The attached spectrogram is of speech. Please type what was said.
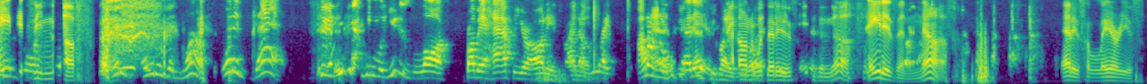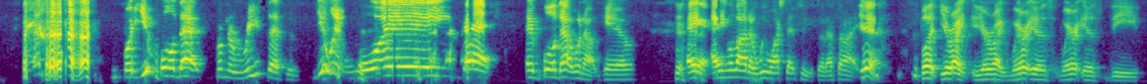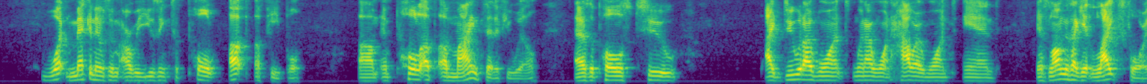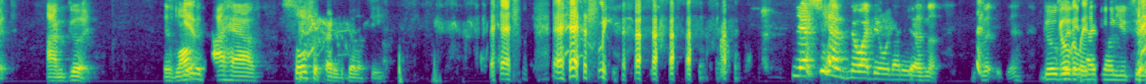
eight is enough. Eight is enough. What is that? Dude, you got people. You just lost probably half of your audience right now. You're like, I don't know what that is. Like, I don't know what that is. Eight is enough. Eight is enough. that is hilarious. but you pulled that from the recesses. You went way back and pulled that one out, Gail hey, I ain't gonna lie though, we watched that too, so that's all right. Yeah, but you're right. You're right. Where is where is the what mechanism are we using to pull up a people um, and pull up a mindset, if you will, as opposed to I do what I want when I want, how I want, and as long as I get likes for it, I'm good. As long yeah. as I have social credibility, Ashley. Ashley. yeah, she has no idea what that is. She has no. Google, Google it, it. on YouTube.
